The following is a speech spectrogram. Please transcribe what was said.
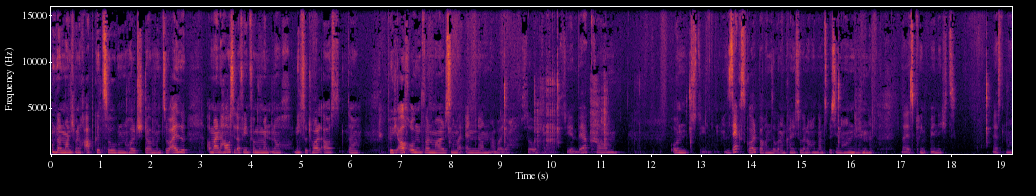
Und dann manchmal noch abgezogen Holzstamm und so. Also mein Haus sieht auf jeden Fall im Moment noch nicht so toll aus. Da tue ich auch irgendwann mal das nochmal ändern. Aber ja, so. Hier im Werkraum. Und sechs Goldbarren sogar. Dann kann ich sogar noch ein ganz bisschen handeln. Na, es bringt mir nichts. Erstmal.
